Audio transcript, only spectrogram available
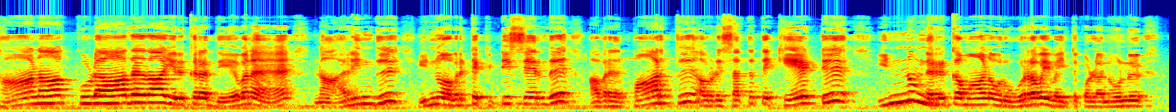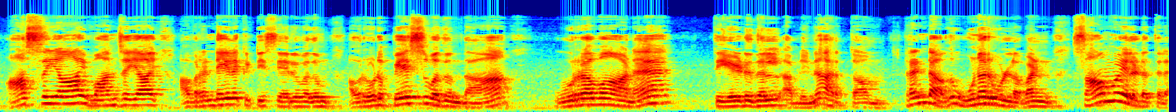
காணாக்கூடாததா இருக்கிற தேவனை நான் அறிந்து இன்னும் அவர்கிட்ட கிட்டி சேர்ந்து அவரை பார்த்து அவருடைய சத்தத்தை கேட்டு இன்னும் நெருக்கமான ஒரு உறவை வைத்துக் கொள்ளணும்னு ஆசையாய் வாஞ்சையாய் அவர் ரெண்டையில கிட்டி சேருவதும் அவரோடு பேசுவதும் தான் உறவான தேடுதல் அப்படின்னு அர்த்தம். ரெண்டாவது உணர்வுள்ளவன். சாமுவேல் இடத்துல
